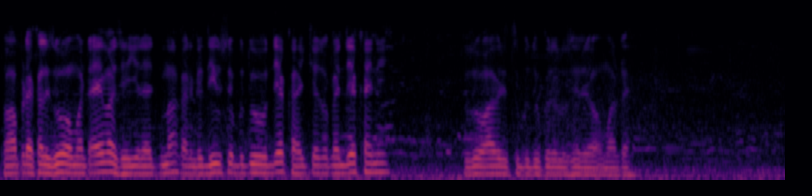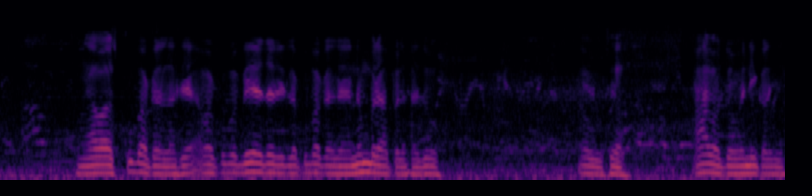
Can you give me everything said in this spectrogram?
તો આપણે ખાલી જોવા માટે આવ્યા છીએ રાતમાં, કારણ કે દિવસે બધું દેખાય કે તો કંઈ દેખાય નહીં. જો આવી રીતે બધું કરેલું છે રહેવા માટે. આવા કુબા કરેલા છે. આવા કુબા બે હજાર એટલે કુબા કરેલા નંબર આપેલા છે જો એવું છે. હાલો તો હવે નીકળીએ.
